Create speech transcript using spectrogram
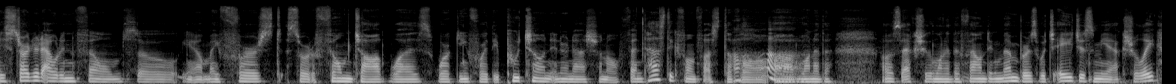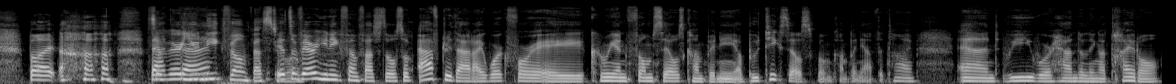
I started out in film, so you know my first sort of film job was working for the Bucheon International Fantastic Film Festival. Ah. Uh, one of the, I was actually one of the founding members, which ages me actually. But It's a very unique film festival. It's a very unique film festival. So after that, I worked for a Korean film sales company, a boutique sales film company at the time, and we were handling a title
